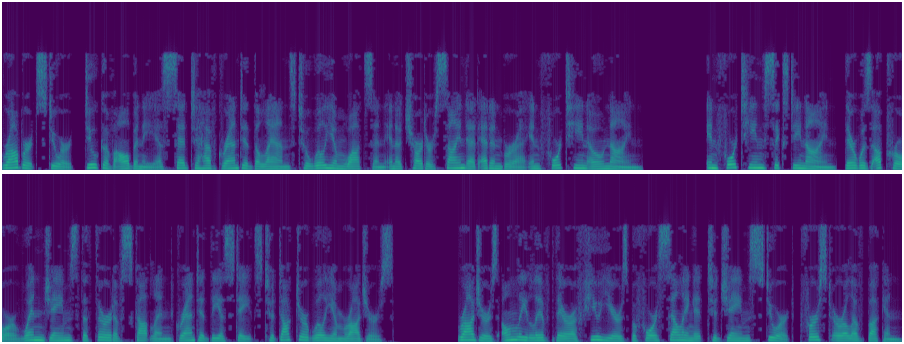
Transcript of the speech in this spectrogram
Robert Stewart, Duke of Albany is said to have granted the lands to William Watson in a charter signed at Edinburgh in 1409. In 1469, there was uproar when James III of Scotland granted the estates to Dr. William Rogers. Rogers only lived there a few years before selling it to James Stewart, 1st Earl of Buchan.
